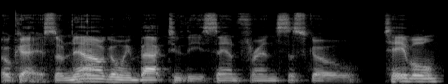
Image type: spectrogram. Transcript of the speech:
Okay, so now going back to the San Francisco table,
